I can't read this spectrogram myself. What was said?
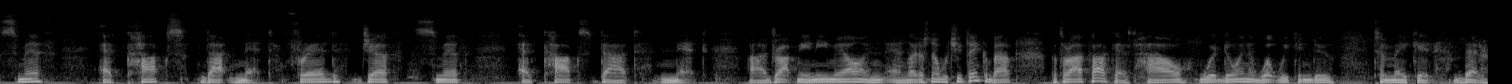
Smith at Cox.net. Fred Jeff Smith at Cox.net uh, drop me an email and, and let us know what you think about the Thrive Podcast, how we're doing and what we can do to make it better.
